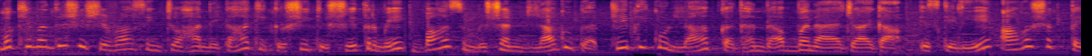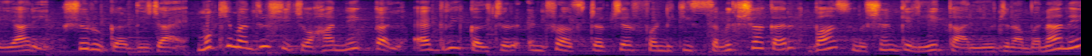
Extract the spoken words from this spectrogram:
मुख्यमंत्री श्री शिवराज सिंह चौहान ने कहा कि कृषि के क्षेत्र में बाँस मिशन लागू कर खेती को लाभ का धंधा बनाया जाएगा। इसके लिए आवश्यक तैयारी शुरू कर दी जाए। मुख्यमंत्री श्री चौहान ने कल एग्रीकल्चर इंफ्रास्ट्रक्चर फंड की समीक्षा कर बाँस मिशन के लिए कार्य योजना बनाने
